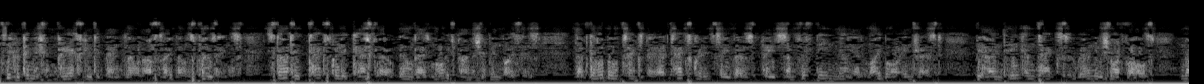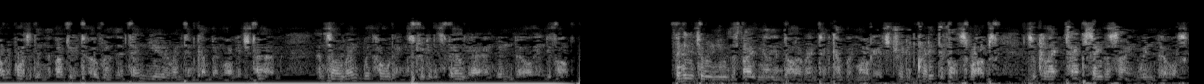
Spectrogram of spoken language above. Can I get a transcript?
Secret Commission pre-executed bank loan offsite loans closings started tax credit cash flow billed as mortgage partnership invoices that gullible taxpayer tax credit savers paid some 15 million LIBOR interest behind income tax revenue shortfalls not reported in the budget over the 10-year rent incumbent mortgage term until rent withholdings triggered its failure and wind bill in default. Failure to renew the $5 million rent incumbent mortgage triggered credit default swaps to collect tax saver signed wind bills,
